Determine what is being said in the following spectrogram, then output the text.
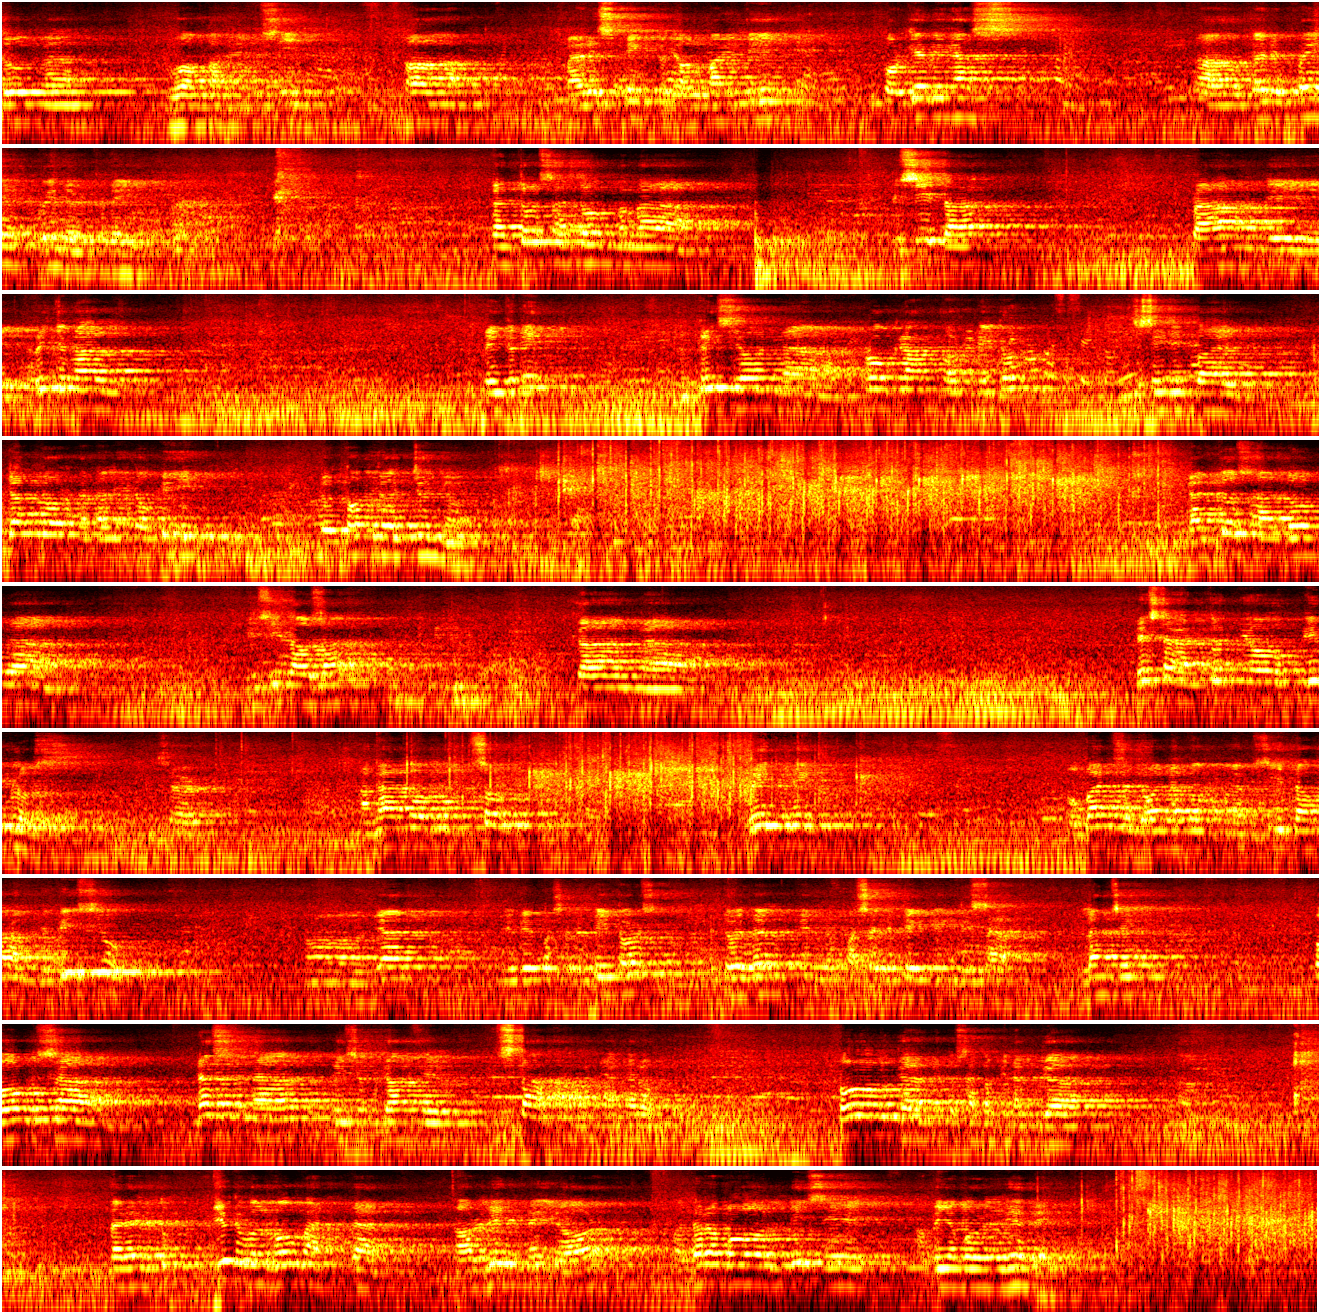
doon na Guapa MC. Uh, my respect to the Almighty for giving us uh, very fair weather today. Kanto sa itong mga bisita from the regional regional nutrition uh, program coordinator presided by Dr. Catalino P. Dotorio Jr. Kanto sa atong uh, bisita usab kang uh, Mr. Antonio Piblos, sir, ang atong so, grade 8, uban sa doon na mga bisita from the BSU, uh, yan, may facilitators, it will help in facilitating this uh, lunching. O sa National Nutrition Council staff, yan karon. O ganito sa kapinangga, very beautiful woman that our lady mayor, Honorable Lizzie Abiyabor Neve.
